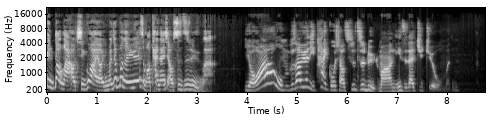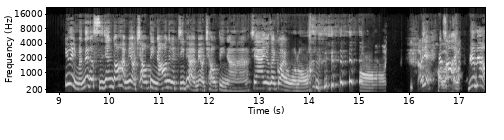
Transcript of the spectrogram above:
运动啊？好奇怪哦，你们就不能约什么台南小吃之旅嘛？有啊，我们不是要约你泰国小吃之旅吗？你一直在拒绝我们，因为你们那个时间都还没有敲定，然后那个机票也没有敲定啊，现在又在怪我喽。哦，而且那时候哎，没有没有，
